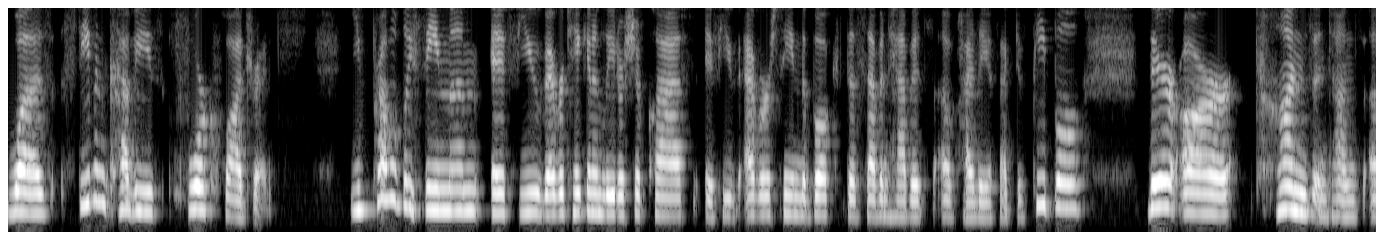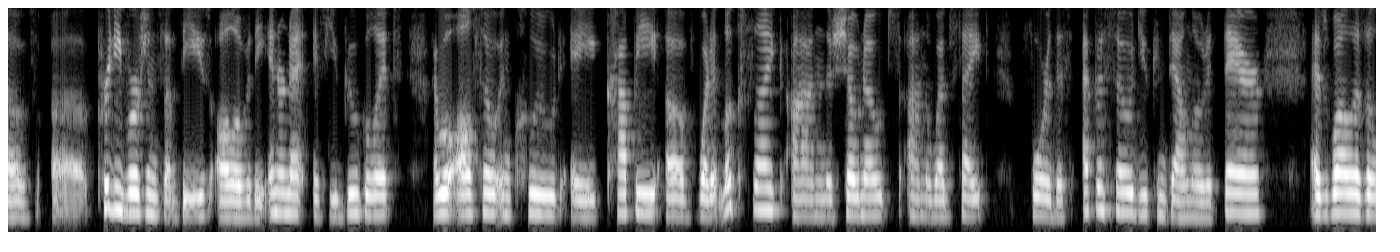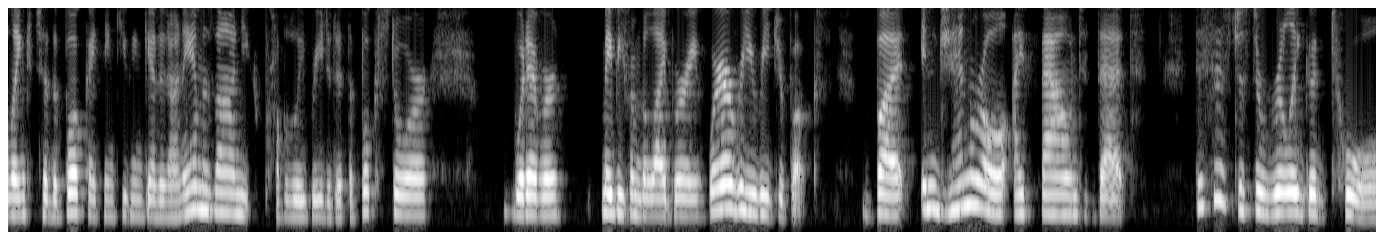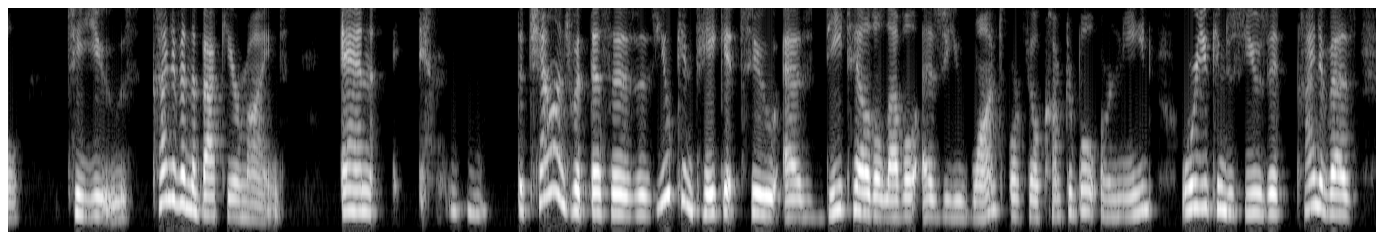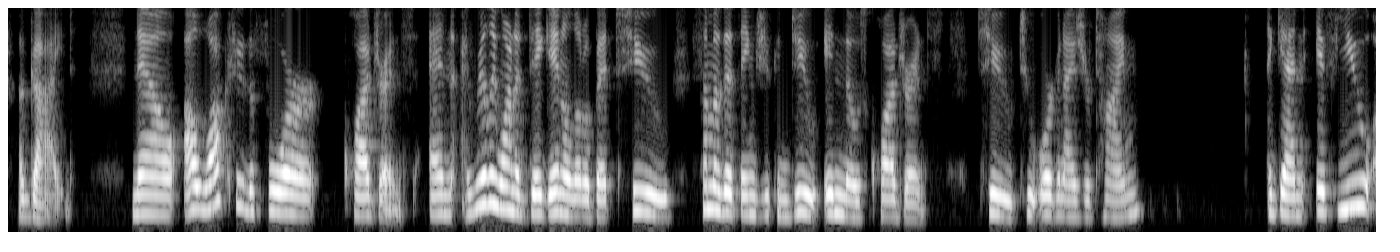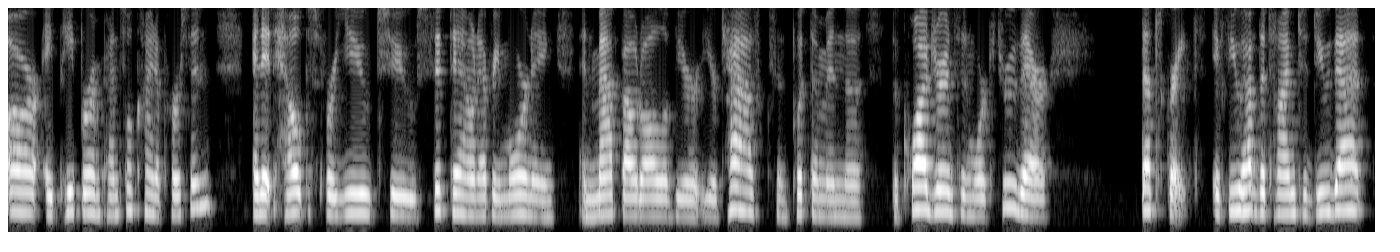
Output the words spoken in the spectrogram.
was Stephen Covey's four quadrants. You've probably seen them if you've ever taken a leadership class, if you've ever seen the book, The Seven Habits of Highly Effective People. There are tons and tons of uh, pretty versions of these all over the internet if you Google it. I will also include a copy of what it looks like on the show notes on the website for this episode. You can download it there, as well as a link to the book. I think you can get it on Amazon. You could probably read it at the bookstore, whatever, maybe from the library, wherever you read your books. But in general, I found that this is just a really good tool to use kind of in the back of your mind. And eh, the challenge with this is is you can take it to as detailed a level as you want or feel comfortable or need or you can just use it kind of as a guide. Now, I'll walk through the four quadrants and I really want to dig in a little bit to some of the things you can do in those quadrants to to organize your time again, if you are a paper and pencil kind of person and it helps for you to sit down every morning and map out all of your, your tasks and put them in the, the quadrants and work through there, that's great. If you have the time to do that,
